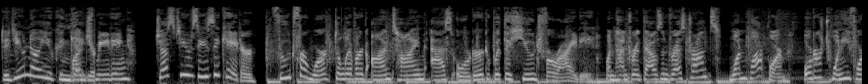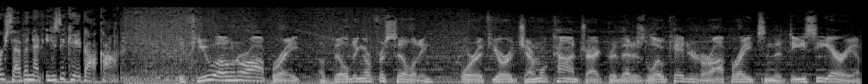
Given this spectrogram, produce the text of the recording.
Did you know you can get your meeting? Just use ezCater. Food for work delivered on time as ordered with a huge variety. 100,000 restaurants, one platform. Order 24-7 at ezcater.com. If you own or operate a building or facility, or if you're a general contractor that is located or operates in the DC area,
